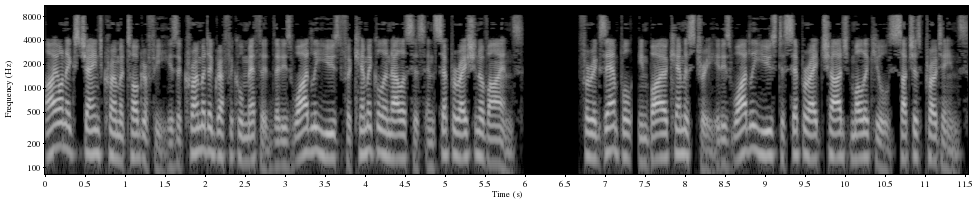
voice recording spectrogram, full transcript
Ion exchange chromatography is a chromatographical method that is widely used for chemical analysis and separation of ions. For example, in biochemistry it is widely used to separate charged molecules such as proteins.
